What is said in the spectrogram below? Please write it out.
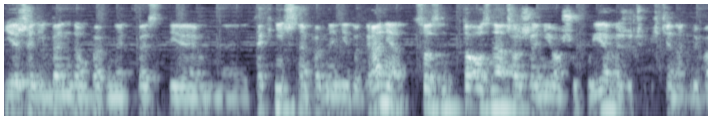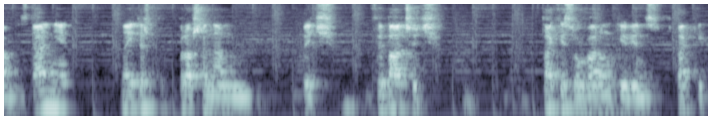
jeżeli będą pewne kwestie e, techniczne, pewne niedogrania, co, to oznacza, że nie oszukujemy, rzeczywiście nagrywamy zdalnie. No i też proszę nam być, wybaczyć, takie są warunki, więc w takich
